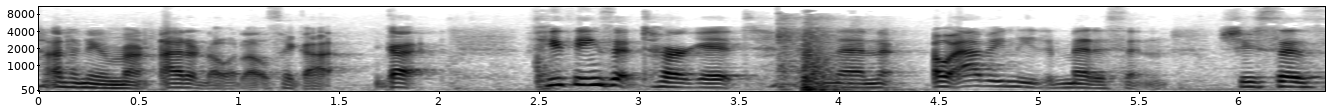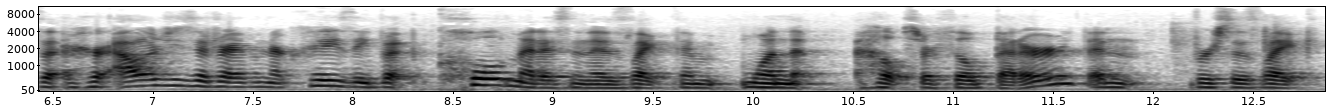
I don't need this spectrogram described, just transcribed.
I don't even remember. I don't know what else I got. Got a few things at Target, and then oh, Abby needed medicine. She says that her allergies are driving her crazy, but cold medicine is like the one that helps her feel better than versus like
